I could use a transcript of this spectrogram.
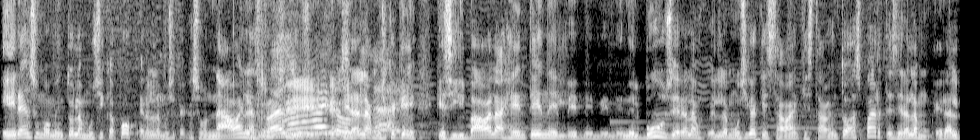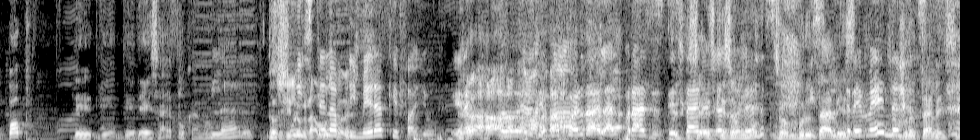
era en su momento la música pop, era la música que sonaba en las radios, era la claro. música que, que silbaba la gente en el, en, en- en el bus, era la, era la música que estaba, que estaba en todas partes, era, la, era el pop de, de- esa época, ¿no? Claro. No, si fuiste la primera que falló. Era, yo me acuerdo de las frases que Es que, están en es que son, brutales. Son tremendas. son brutales, sí.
